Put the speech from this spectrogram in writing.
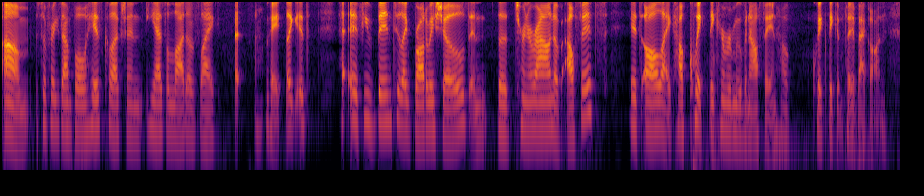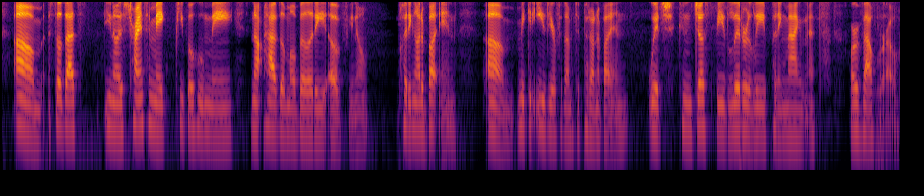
Um, so for example, his collection, he has a lot of like, uh, okay, like it's if you've been to like Broadway shows and the turnaround of outfits, it's all like how quick they can remove an outfit and how quick they can put it back on. Um, so that's you know, is trying to make people who may not have the mobility of you know putting on a button, um, make it easier for them to put on a button, which can just be literally putting magnets or Velcro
